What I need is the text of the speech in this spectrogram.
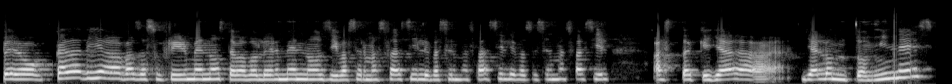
pero cada día vas a sufrir menos, te va a doler menos y va a ser más fácil y va a ser más fácil y vas a ser más fácil hasta que ya, ya lo domines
